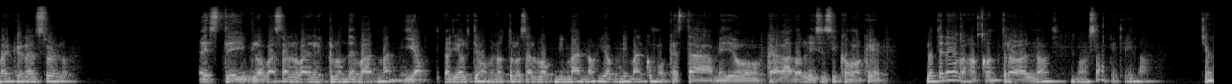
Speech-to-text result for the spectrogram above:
va a caer al suelo, este, y lo va a salvar el clon de Batman, y al último minuto lo salva Omniman, ¿no? Y Omniman como que está medio cagado, le dice así como que lo tenía bajo control, ¿no? No, sáquete, ¿no? Sin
